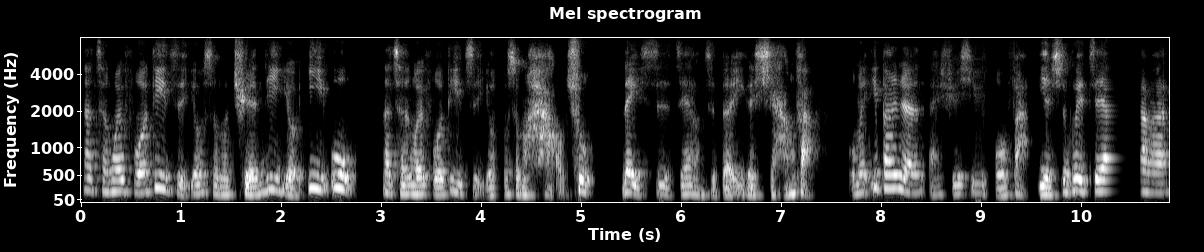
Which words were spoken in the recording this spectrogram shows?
那成为佛弟子有什么权利、有义务？那成为佛弟子有什么好处？类似这样子的一个想法，我们一般人来学习佛法也是会这样啊。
